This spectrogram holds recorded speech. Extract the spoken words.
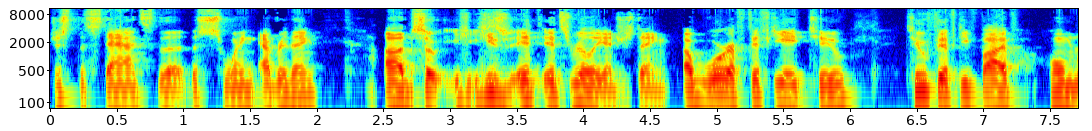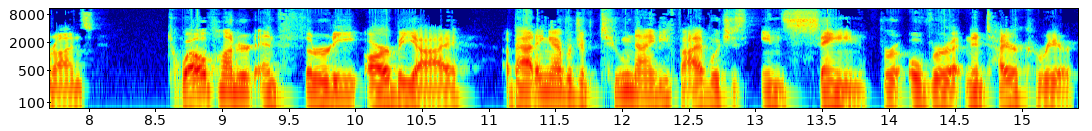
Just the stance, the the swing, everything. Uh, so he's it, it's really interesting. A WAR of 58 2, 255 home runs, 1,230 RBI, a batting average of 295, which is insane for over an entire career.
